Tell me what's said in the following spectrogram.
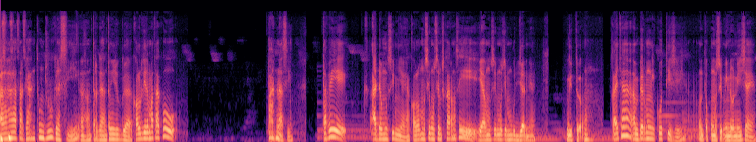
Ah, tergantung juga sih, eh, tergantung juga. Kalau di tempat aku panas sih, tapi ada musimnya ya. Kalau musim-musim sekarang sih ya musim-musim hujan ya, gitu. Kayaknya hampir mengikuti sih untuk musim Indonesia ya.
